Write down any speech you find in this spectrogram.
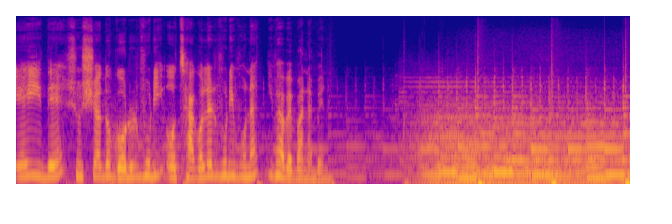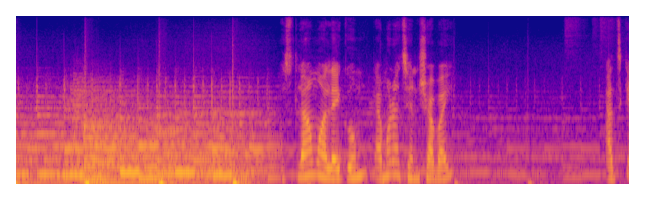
এই ঈদে সুস্বাদু গরুর ভুঁড়ি ও ছাগলের ভুঁড়ি ভুনা কীভাবে বানাবেন? আসসালামু আলাইকুম, কেমন আছেন সবাই? আজকে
